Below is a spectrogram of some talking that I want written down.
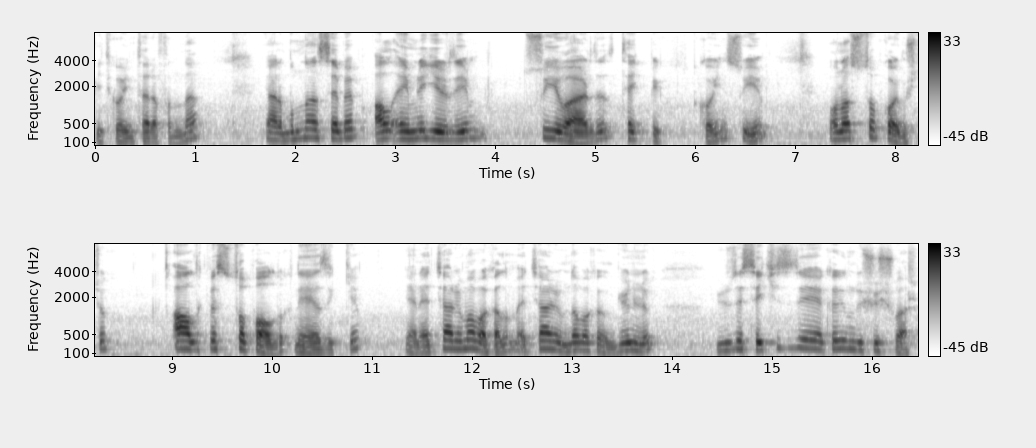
Bitcoin tarafında. Yani bundan sebep al emri girdiğim Sui vardı. Tek bir coin Sui. Ona stop koymuştuk. Aldık ve stop olduk ne yazık ki. Yani Ethereum'a bakalım. Ethereum'da bakın günlük %8'e yakın düşüş var.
